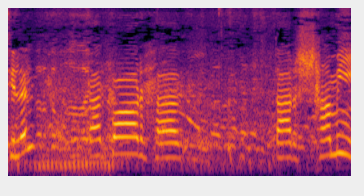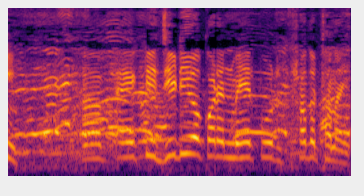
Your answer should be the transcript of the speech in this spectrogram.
ছিলেন। তারপর তার স্বামী একটি জিডিও করেন মেহেরপুর সদর থানায়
